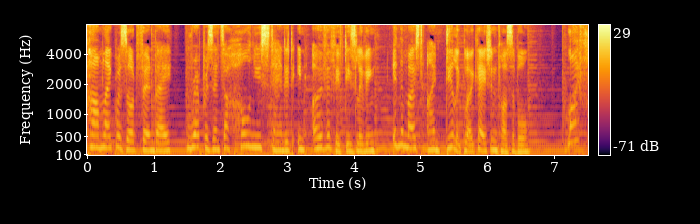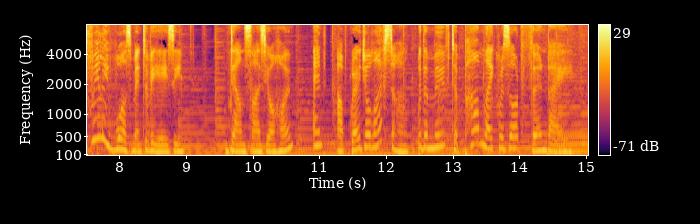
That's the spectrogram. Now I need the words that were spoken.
Palm Lake Resort Fern Bay represents a whole new standard in over 50s living in the most idyllic location possible. Life really was meant to be easy. Downsize your home and upgrade your lifestyle with a move to Palm Lake Resort Fern Bay.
